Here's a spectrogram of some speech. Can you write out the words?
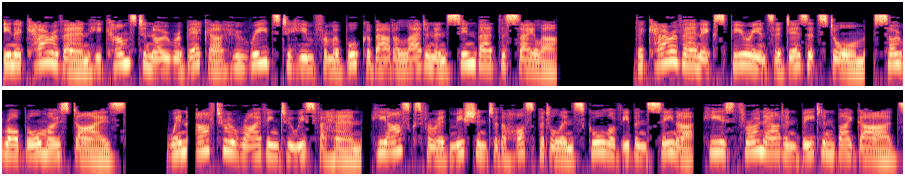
In a caravan he comes to know Rebecca who reads to him from a book about Aladdin and Sinbad the sailor. The caravan experience a desert storm, so Rob almost dies. When, after arriving to Isfahan, he asks for admission to the hospital and school of Ibn Sina, he is thrown out and beaten by guards.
